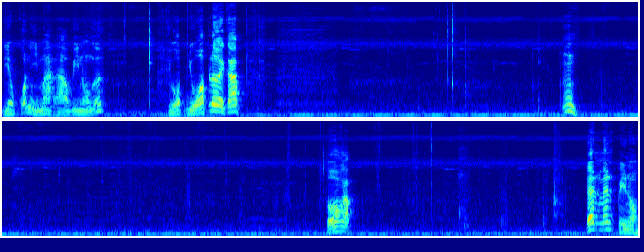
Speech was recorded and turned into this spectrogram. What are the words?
เดี๋ยวก้นหิมาแล้วพี่น้องเออหยวบหยวบเลยครับ อืมโตกับเอ็ดแม่นปีน้อง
